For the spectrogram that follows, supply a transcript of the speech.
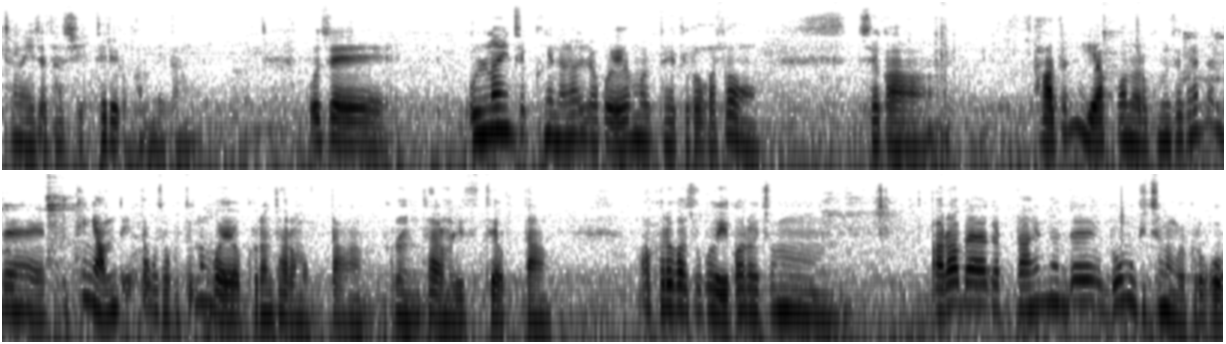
저는 이제 다시 이태리로 갑니다. 어제 온라인 체크인을 하려고 에어몰타에 들어가서 제가 받은 예약번호로 검색을 했는데 booking이 안 돼 있다고 자꾸 뜨는 거예요. 그런 사람 없다. 그런 사람 리스트에 없다. 아 그래가지고 이거를 좀 알아봐야겠다 했는데 너무 귀찮은 거예요. 그리고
